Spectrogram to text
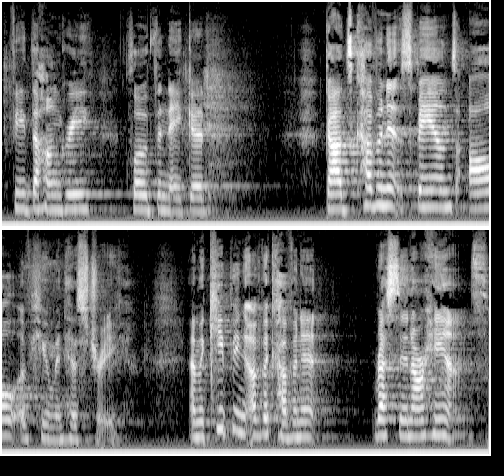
feed the hungry, clothe the naked. God's covenant spans all of human history, and the keeping of the covenant rests in our hands.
